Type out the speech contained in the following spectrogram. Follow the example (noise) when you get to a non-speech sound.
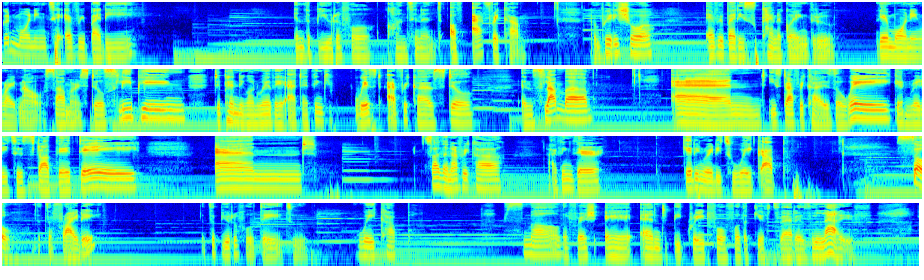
Good morning to everybody in the beautiful continent of Africa. I'm pretty sure everybody's kind of going through their morning right now. Some are still sleeping, depending on where they're at. I think West Africa is still in slumber, and East Africa is awake and ready to start their day. And Southern Africa, I think they're getting ready to wake up. So, it's a Friday. It's a beautiful day to wake up, smell the fresh air, and be grateful for the gift that is life.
